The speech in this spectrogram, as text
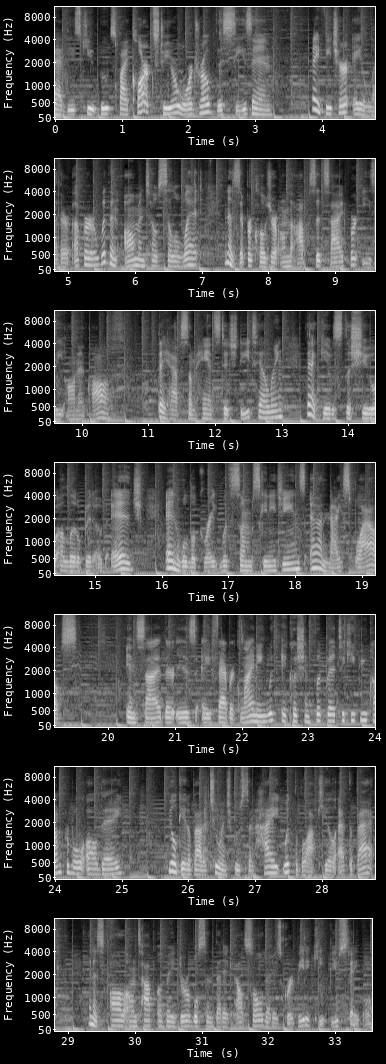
Add these cute boots by Clarks to your wardrobe this season. They feature a leather upper with an almond toe silhouette and a zipper closure on the opposite side for easy on and off. They have some hand stitch detailing that gives the shoe a little bit of edge and will look great with some skinny jeans and a nice blouse. Inside there is a fabric lining with a cushioned footbed to keep you comfortable all day. You'll get about a 2 inch boost in height with the block heel at the back and it's all on top of a durable synthetic outsole that is grippy to keep you stable.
